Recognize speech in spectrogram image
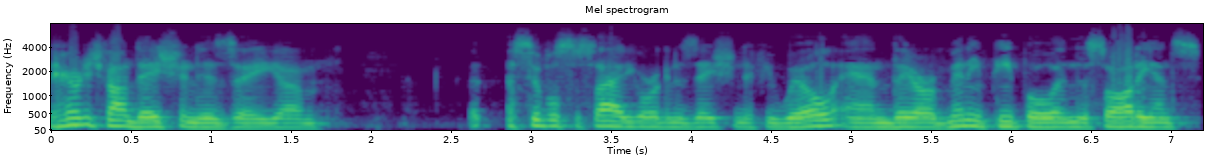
The Heritage Foundation is a, um, a civil society organization, if you will, and there are many people in this audience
